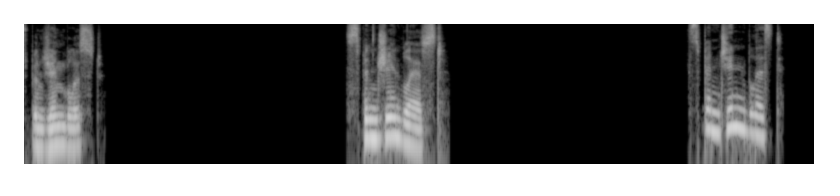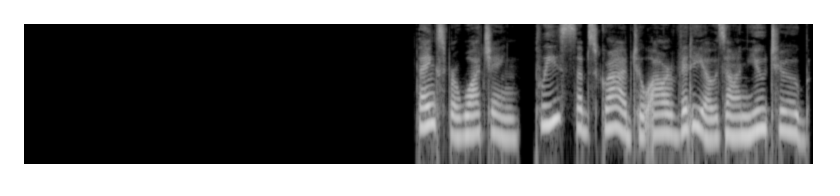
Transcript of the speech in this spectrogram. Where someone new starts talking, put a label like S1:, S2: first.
S1: Spinginblist.
S2: Spinginblist.
S3: Spinginblist. Thanks for watching. Please subscribe to our videos on YouTube.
